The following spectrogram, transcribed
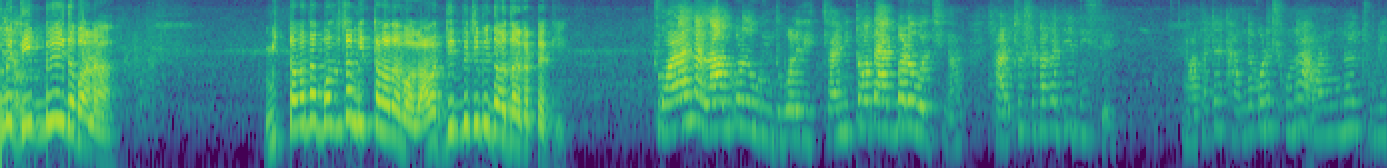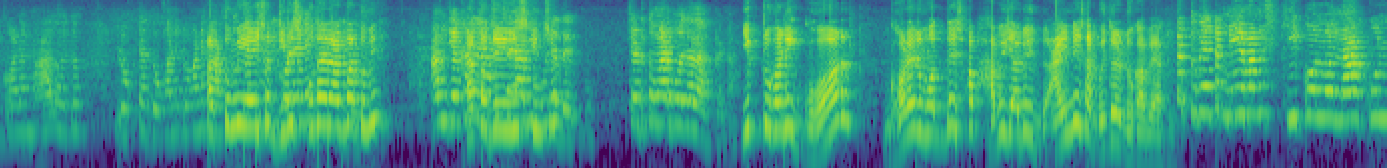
তুমি দেবো? দিব্যিই দেবা না। মিথ্যা কথা বলছো মিথ্যা কথা বলো। আবার দিব্যি টিব্যি দেওয়ার দরকারটা কি? চড়াই না লাল করে দেবো কিন্তু বলে দিচ্ছি। আমি মিথ্যা কথা একবারও বলছি না। সাড়ে ছশো টাকা দিয়ে দিছে। মাথাটা ঠান্ডা করে শোনা আমার মনে হয় চুরি করা মাল হয়তো লোকটা দোকানে দোকানে আর তুমি করতে এইসব জিনিস কোথায় রাখবা তুমি? আমি যেখানে এত জিনিস কিনছো? সেটা তোমার বোঝা লাগবে না। একটুখানি ঘর ঘরের মধ্যে সব হাবি জাবি আইনে সব ভিতরে ঢোকাবে এখন। তুমি একটা মেয়ে মানুষ কি করল না করল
